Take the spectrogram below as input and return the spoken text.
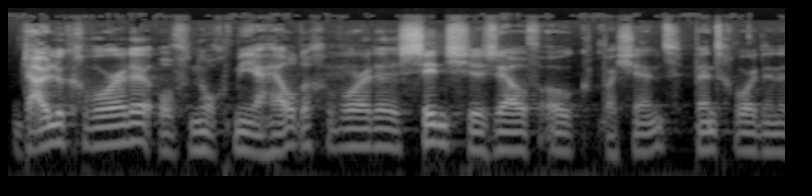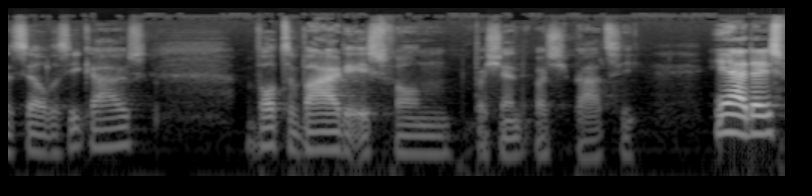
duidelijk geworden of nog meer helder geworden sinds je zelf ook patiënt bent geworden in hetzelfde ziekenhuis. Wat de waarde is van patiëntparticipatie. Ja, er is,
